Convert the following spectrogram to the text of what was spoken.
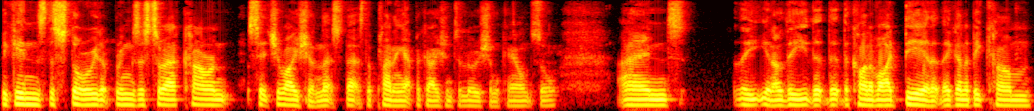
begins the story that brings us to our current situation. That's that's the planning application to Lewisham Council, and the you know the the, the, kind of idea that they're going to become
